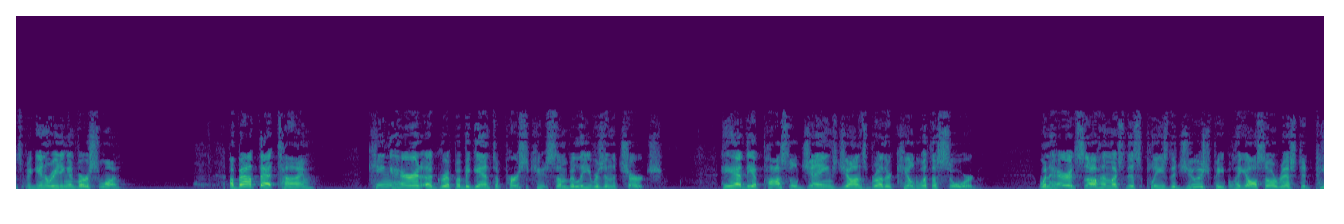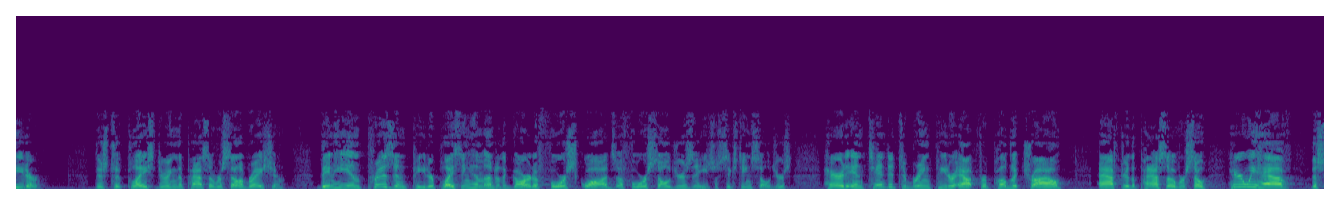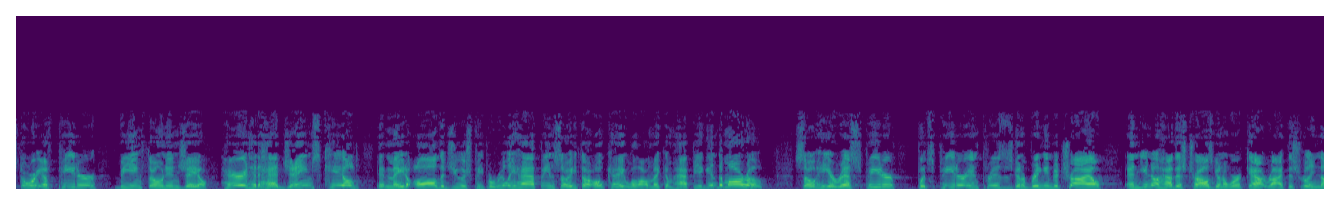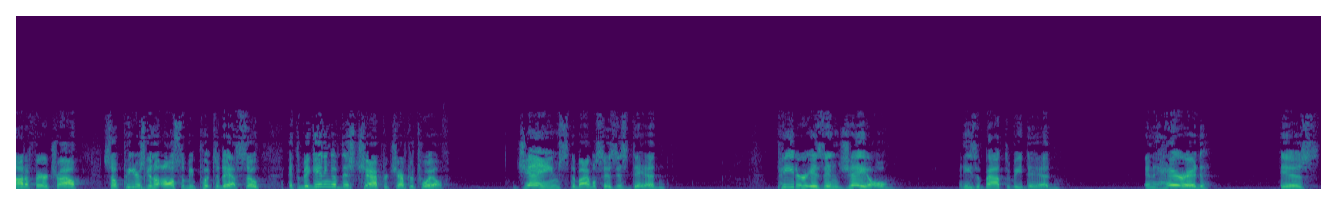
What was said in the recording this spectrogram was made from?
let's begin reading in verse 1. About that time, King Herod Agrippa began to persecute some believers in the church. He had the apostle James, John's brother, killed with a sword. When Herod saw how much this pleased the Jewish people, he also arrested Peter. This took place during the Passover celebration. Then he imprisoned Peter, placing him under the guard of four squads of four soldiers each, so 16 soldiers. Herod intended to bring Peter out for public trial after the Passover. So here we have the story of Peter being thrown in jail. Herod had had James killed. It made all the Jewish people really happy, and so he thought, okay, well, I'll make them happy again tomorrow. So he arrests Peter, puts Peter in prison, is going to bring him to trial, and you know how this trial is going to work out, right? This is really not a fair trial. So Peter's going to also be put to death. So at the beginning of this chapter, chapter 12, James, the Bible says, is dead. Peter is in jail, and he's about to be dead. And Herod is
